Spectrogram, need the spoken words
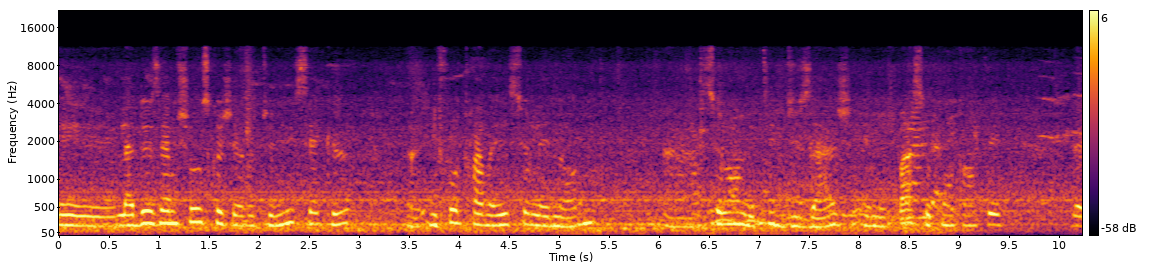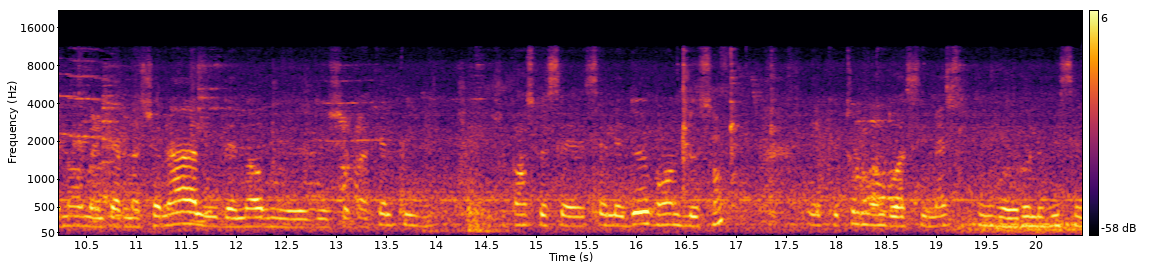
Et la deuxième chose que j'ai retenue, c'est qu'il euh, faut travailler sur les normes selon le type d'usage et ne pas se contenter des normes internationales ou des normes de je ne sais pas quel pays. Je pense que c'est les deux grandes leçons et que tout le monde doit s'y mettre pour relever ces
